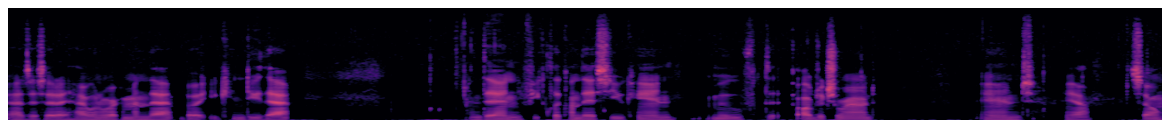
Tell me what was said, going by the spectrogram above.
as I said I, I wouldn't recommend that but you can do that. And then if you click on this you can move the objects around. And yeah so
